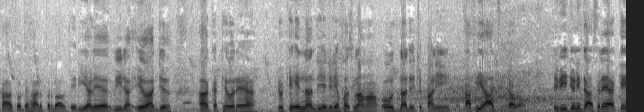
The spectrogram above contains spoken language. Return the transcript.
ਖਾਸ ਤੌਰ ਤੇ ਹੜ੍ਹ ਪ੍ਰਭਾਵਿਤ ਏਰੀਆ ਵਾਲੇ ਆ ਵੀਰ ਆ ਇਹ ਅੱਜ ਅ, ਇਕੱਠੇ ਹੋ ਰਹੇ ਆ। ਕਿਉਂਕਿ ਇਹਨਾਂ ਦੀਆਂ ਜਿਹੜੀਆਂ ਫਸਲਾਂ ਵਾ ਉਹਨਾਂ ਦੇ ਵਿੱਚ ਪਾਣੀ ਕਾਫੀ ਆ ਚੁੱਕਾ ਵਾ। ਤੇ ਵੀਰ ਜੀ ਨੇ ਦੱਸ ਰਿਹਾ ਕਿ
